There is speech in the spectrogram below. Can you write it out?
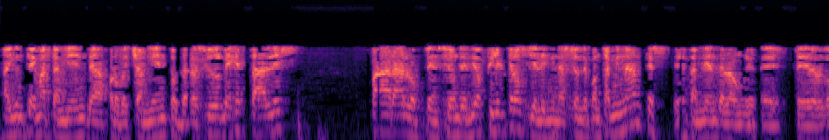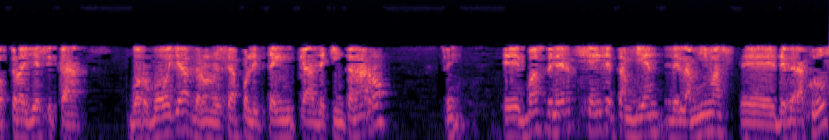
Hay un tema también de aprovechamiento de residuos vegetales para la obtención de biofiltros y eliminación de contaminantes. Es también de la, este, de la doctora Jessica Borboya de la Universidad Politécnica de Quintana Roo. ¿sí? Eh, vamos a tener gente también de la misma eh, de Veracruz,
